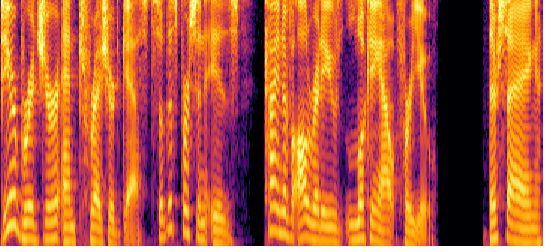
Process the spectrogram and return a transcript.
Dear Bridger and treasured guest. So this person is kind of already looking out for you. They're saying,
